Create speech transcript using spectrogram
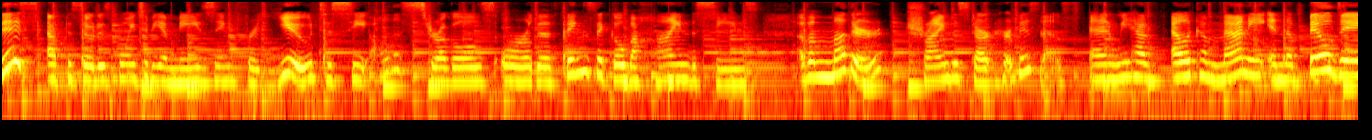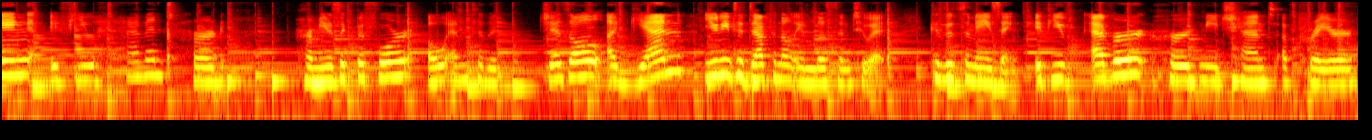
this episode is going to be amazing for you to see all the struggles or the things that go behind the scenes of a mother trying to start her business. And we have Elika Mahony in the building. If you haven't heard her music before, OM to the Jizzle again, you need to definitely listen to it because it's amazing. If you've ever heard me chant a prayer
